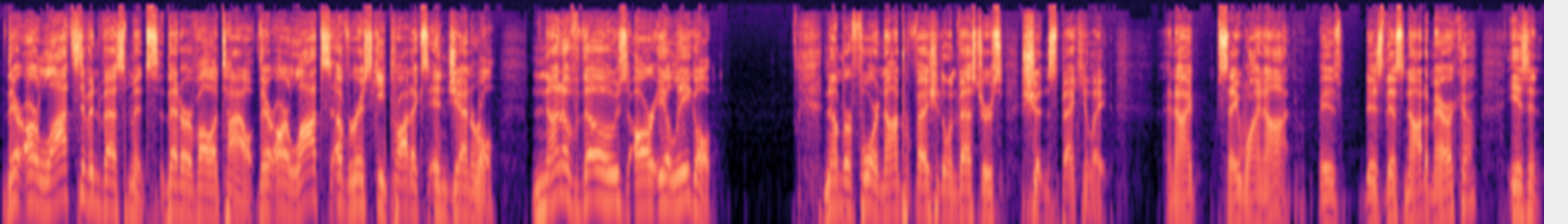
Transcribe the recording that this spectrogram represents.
There are lots of investments that are volatile. There are lots of risky products in general. None of those are illegal. Number four, non professional investors shouldn't speculate. And I say, why not? Is is this not America? Isn't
